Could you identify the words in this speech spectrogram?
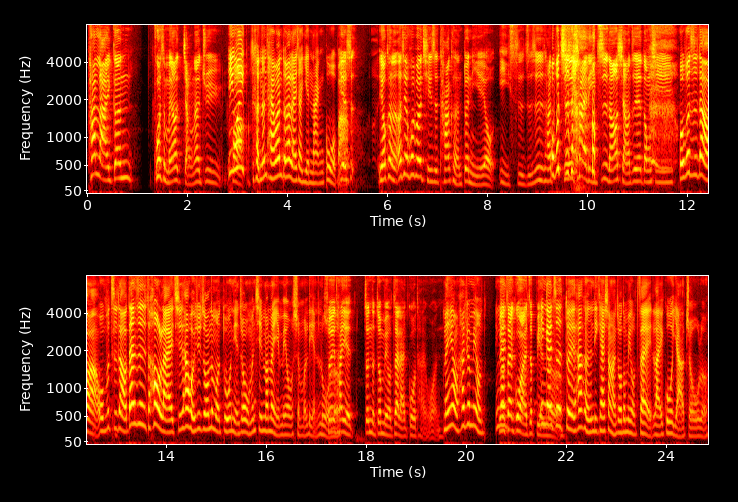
他来跟为什么要讲那句？因为可能台湾对他来讲也难过吧，也是有可能。而且会不会其实他可能对你也有意思，只是他我不知道太理智，然后想要这些东西，我不知道啊，我不知道。但是后来其实他回去之后那么多年之后，我们其实慢慢也没有什么联络，所以他也真的就没有再来过台湾，没有，他就没有应该再过来这边，应该这对他可能离开上海之后都没有再来过亚洲了。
